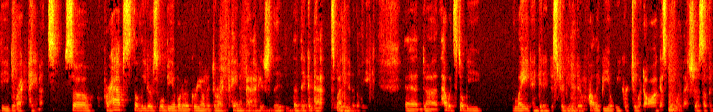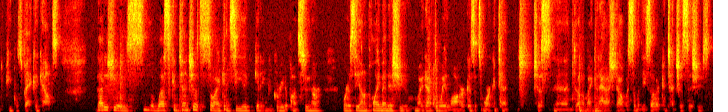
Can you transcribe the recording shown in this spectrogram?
the direct payments. So perhaps the leaders will be able to agree on a direct payment package that, that they could pass by the end of the week. And uh, that would still be late in getting distributed. It would probably be a week or two into August before that shows up into people's bank accounts. That issue is less contentious, so I can see it getting agreed upon sooner whereas the unemployment issue might have to wait longer because it's more contentious and uh, might get hashed out with some of these other contentious issues.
